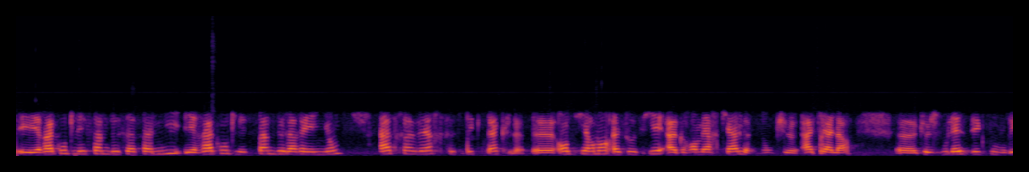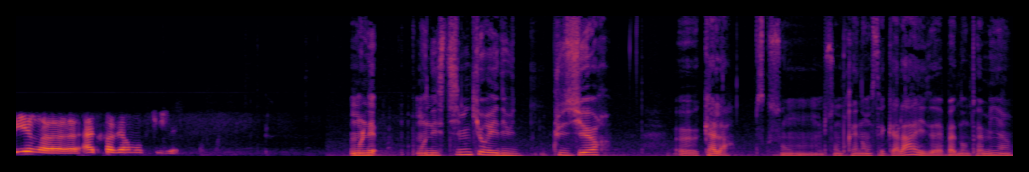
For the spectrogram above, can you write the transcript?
et raconte les femmes de sa famille et raconte les femmes de la Réunion à travers ce spectacle euh, entièrement associé à Grand-Mère Cal, donc euh, à Kala, euh, que je vous laisse découvrir à travers mon sujet. On, estime qu'il y aurait eu plusieurs euh, Kala, parce que son, prénom c'est Kala, ils n'avaient pas de hein,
